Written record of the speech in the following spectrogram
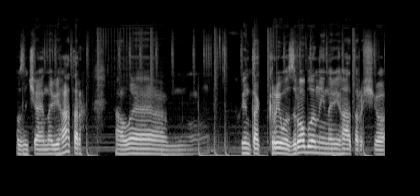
означає навігатор, але він так криво зроблений навігатор, що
